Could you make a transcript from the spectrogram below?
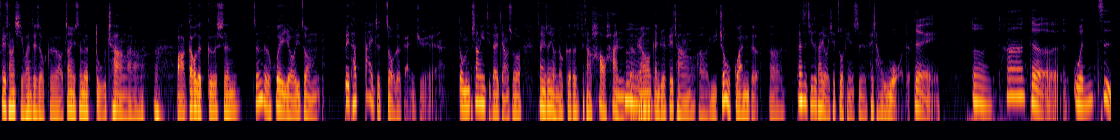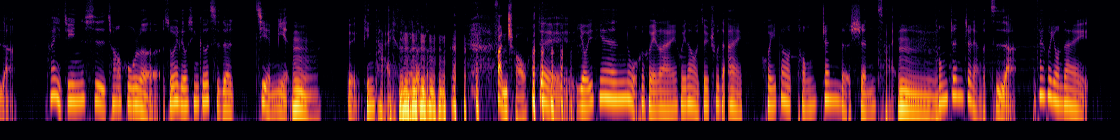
非常喜欢这首歌哦，张雨生的独唱啊，啊，拔高的歌声，真的会有一种被他带着走的感觉。我们上一集在讲说，张雨生有很多歌都是非常浩瀚的，嗯、然后感觉非常呃宇宙观的，呃，但是其实他有一些作品是非常我的。对，嗯、呃，他的文字啊，他已经是超乎了所谓流行歌词的界面。嗯，对，平台 范畴。对，有一天我会回来，回到我最初的爱。回到童真的神采，嗯，童真这两个字啊，不太会用在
